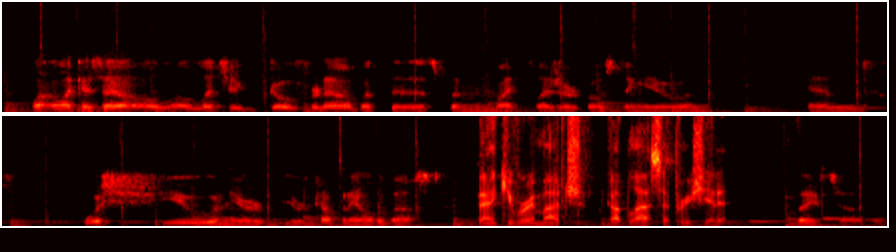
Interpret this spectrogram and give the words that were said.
Well, like I say, I'll, I'll let you go for now, but it's been my pleasure hosting you and and wish you and your your company all the best. Thank you very much. God bless. I appreciate it. Thanks, Jonathan.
